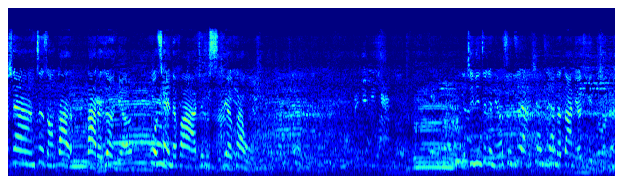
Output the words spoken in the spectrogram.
像这种大大的肉牛，过秤的话就是十六块五。今天这个牛是这样，像这样的大牛挺多的。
